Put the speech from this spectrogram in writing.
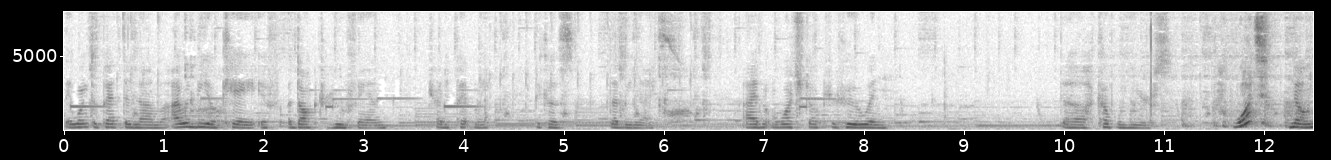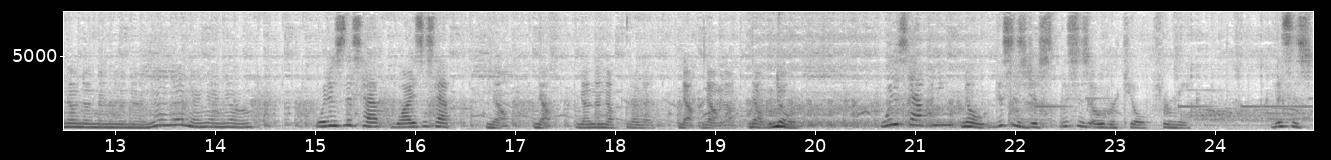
They want to pet the llama. I would be okay if a Doctor Who fan tried to pet me, because that'd be nice. I haven't watched Doctor Who in uh, a couple years. What? No, no, no, no, no, no, no, no, no, no, no. What does this happen? Why does this? No, no, no, no, no, no, no, no, no, no, no, no. What is happening? No, this is just, this is overkill for me. This is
